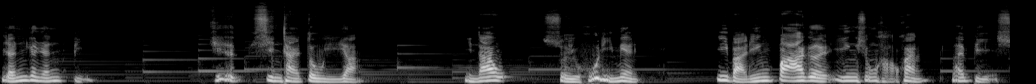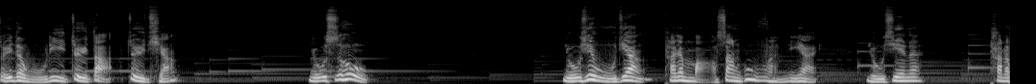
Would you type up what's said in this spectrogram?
人跟人比，其实心态都一样。你拿水浒里面一百零八个英雄好汉来比，谁的武力最大最强？有时候有些武将他的马上功夫很厉害，有些呢他的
